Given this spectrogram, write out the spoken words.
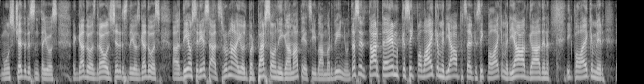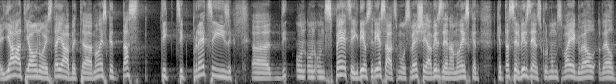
mūsu 40. gados, draugs 40. gados, uh, Dievs ir iesācis runājot par personīgām attiecībām ar viņu. Un tas ir tā tēma, kas ik pa laikam ir jāpaceļ, kas ik pa laikam ir jāatgādina, ik pa laikam ir jāatjaunojas tajā, bet uh, man liekas, ka tas tik, cik precīzi uh, un, un, un spēcīgi Dievs ir iesācis mūsu vešajā virzienā. Man liekas, ka, tas ir virziens, kur mums vajag vēl. vēl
